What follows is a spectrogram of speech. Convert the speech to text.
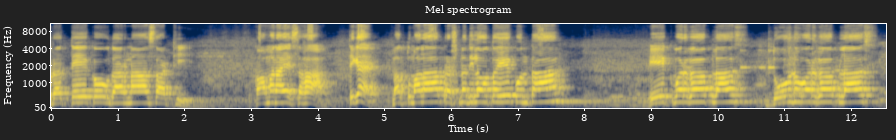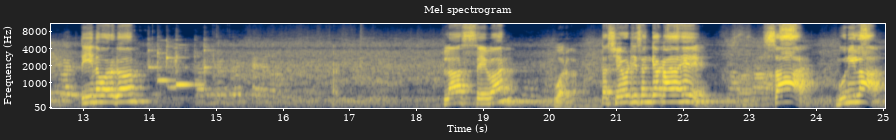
प्रत्येक उदाहरणासाठी कॉमन आहे सहा. ठीक आहे? मग तुम्हाला प्रश्न दिला होता एक कोणता? एक वर्ग प्लस दोन वर्ग प्लस तीन वर्ग प्लस सेवन वर्ग. तर शेवटची संख्या काय आहे? सात. गुणिला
